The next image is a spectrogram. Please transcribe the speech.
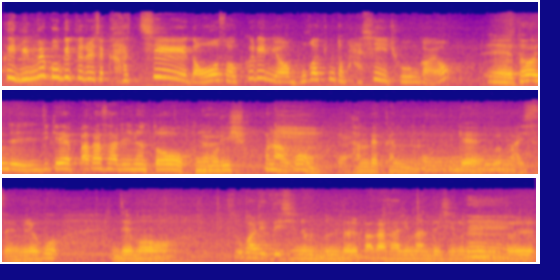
그이 민물 고기들을 이제 같이 넣어서 끓이면 뭐가 좀 더 맛이 좋은가요? 예, 더 이제 이게 빠가사리는 또 국물이 시원하고 네. 담백한 게 맛있어요. 그리고 이제 뭐 쏘가리 드시는 분들, 빠가사리만 드시는 네. 분들,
